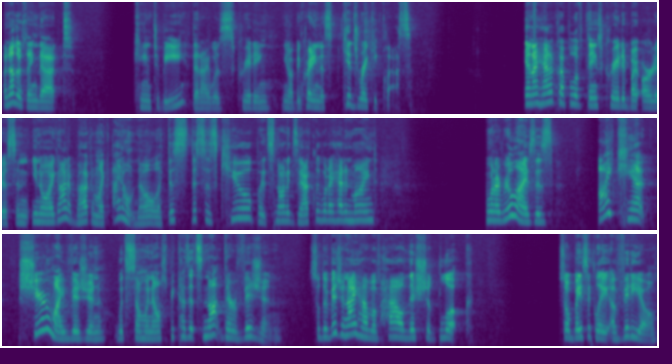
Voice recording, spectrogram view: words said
Another thing that came to be that I was creating, you know, I've been creating this kids Reiki class. And I had a couple of things created by artists and you know, I got it back. I'm like, I don't know. Like this this is cute, but it's not exactly what I had in mind. And what I realized is I can't share my vision with someone else because it's not their vision. So the vision I have of how this should look. So basically a video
